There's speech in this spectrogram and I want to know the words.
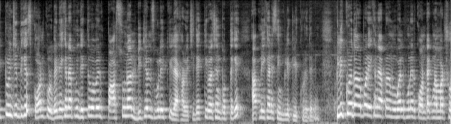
একটু নিচের দিকে স্কল করবেন, এখানে আপনি দেখতে পাবেন পার্সোনাল ডিটেলস বলে একটি লেখা রয়েছে। দেখতে পাচ্ছেন প্রত্যেকে, আপনি এখানে সিম্পলি ক্লিক করে দেবেন। ক্লিক করে দেওয়ার পর এখানে আপনার মোবাইল ফোনের কন্ট্যাক্ট নাম্বার শো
